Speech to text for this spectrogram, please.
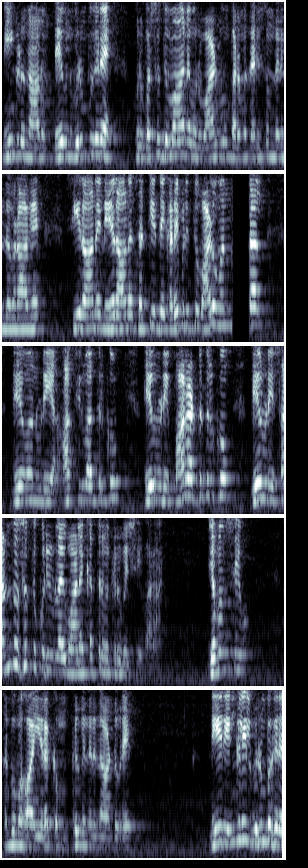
நீங்களும் நானும் தேவன் விரும்புகிற ஒரு பரிசுத்தமான ஒரு வாழ்வும் பரம தரிசனம் தெரிந்தவராக சீரான நேரான சத்தியத்தை கடைபிடித்து வாழும் என்றால் தேவனுடைய ஆசீர்வாதத்திற்கும் தேவனுடைய பாராட்டத்திற்கும் தேவனுடைய சந்தோஷத்துக்குரியவர்களாய் வாழ கத்திரவ கிருபை செய்வாராய். ஜெபம் செய்வோம். அன்பு மகா இரக்கம் கிருபை நிறைந்த ஆண்டவரே. நீர் எங்களில் விரும்புகிற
